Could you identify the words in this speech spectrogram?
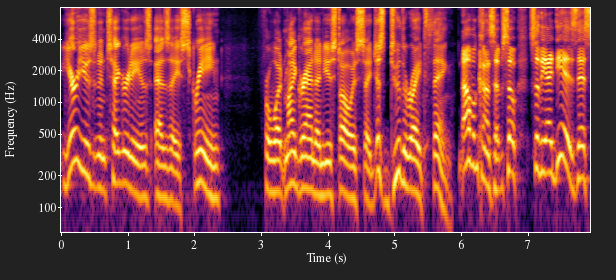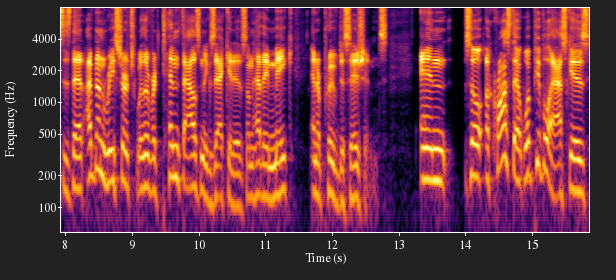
you're using integrity as as a screen for what my granddad used to always say just do the right thing. Novel concept. So so the idea is this is that i've done research with over 10,000 executives on how they make and approve decisions. And so across that what people ask is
